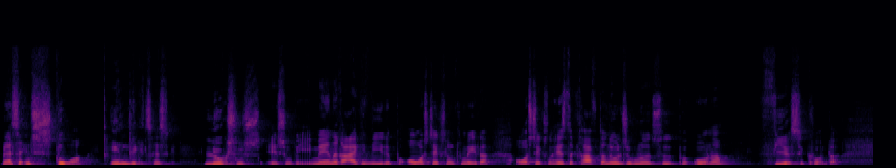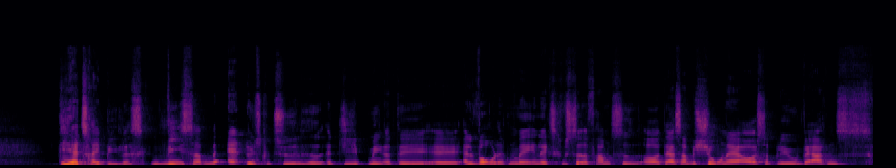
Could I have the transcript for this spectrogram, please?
Men altså en stor elektrisk luksus SUV med en rækkevidde på over 600 km, over 600 hestekræfter, 0-100 tid på under 4 sekunder. De her tre biler viser med al ønskelig tydelighed, at Jeep mener det er øh, alvorligt med en elektrificeret fremtid, og deres ambition er også at blive verdens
